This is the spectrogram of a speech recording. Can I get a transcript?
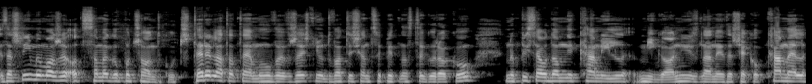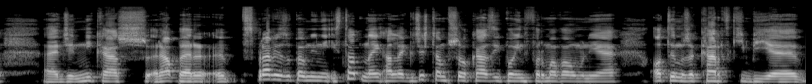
Zacznijmy może od samego początku. Cztery lata temu, we wrześniu 2015 roku, napisał do mnie Kamil Migoń, znany też jako Kamel, e, dziennikarz, raper, e, w sprawie zupełnie nieistotnej, ale gdzieś tam przy okazji poinformował mnie o tym, że kartki bije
